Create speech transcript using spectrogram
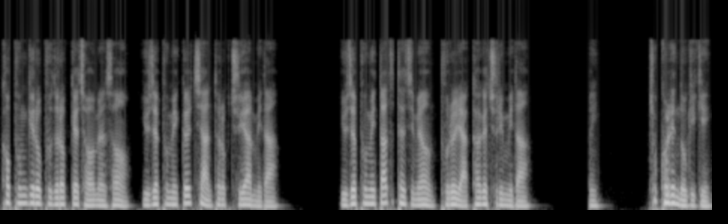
거품기로 부드럽게 저으면서 유제품이 끓지 않도록 주의합니다. 유제품이 따뜻해지면 불을 약하게 줄입니다. 의. 초콜릿 녹이기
